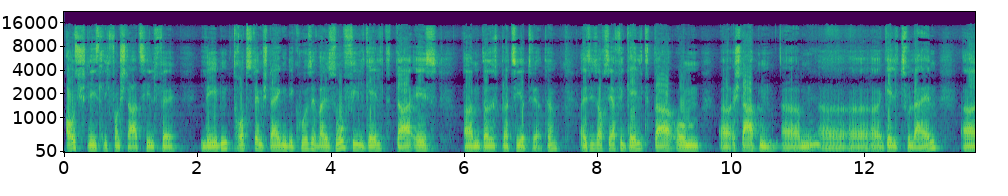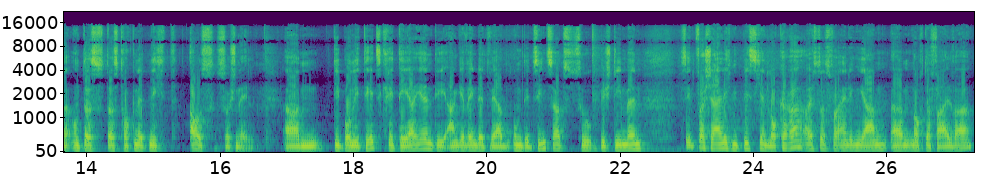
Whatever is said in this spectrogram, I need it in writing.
ausschließlich von Staatshilfe leben. Trotzdem steigen die Kurse, weil so viel Geld da ist, ähm, dass es platziert wird. Es ist auch sehr viel Geld da, um äh, Staaten ähm, mhm. äh, Geld zu leihen. Und das, das trocknet nicht aus so schnell. Ähm, die Bonitätskriterien, die angewendet werden, um den Zinssatz zu bestimmen, sind wahrscheinlich ein bisschen lockerer, als das vor einigen Jahren ähm, noch der Fall war.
